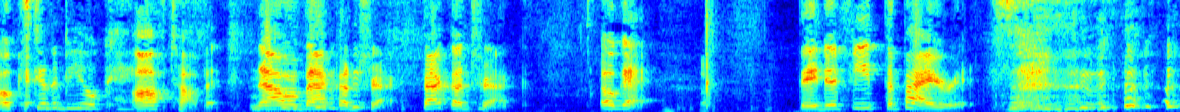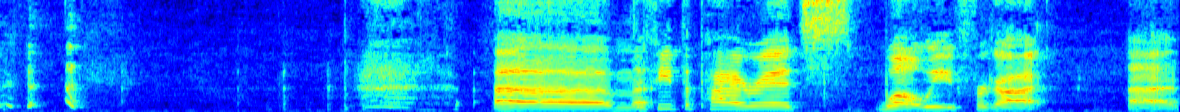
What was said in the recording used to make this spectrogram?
Okay. It's gonna be okay. Off topic. Now we're back on track. Back on track. Okay. They defeat the pirates. um, Defeat the pirates. Well, we forgot. Uh,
